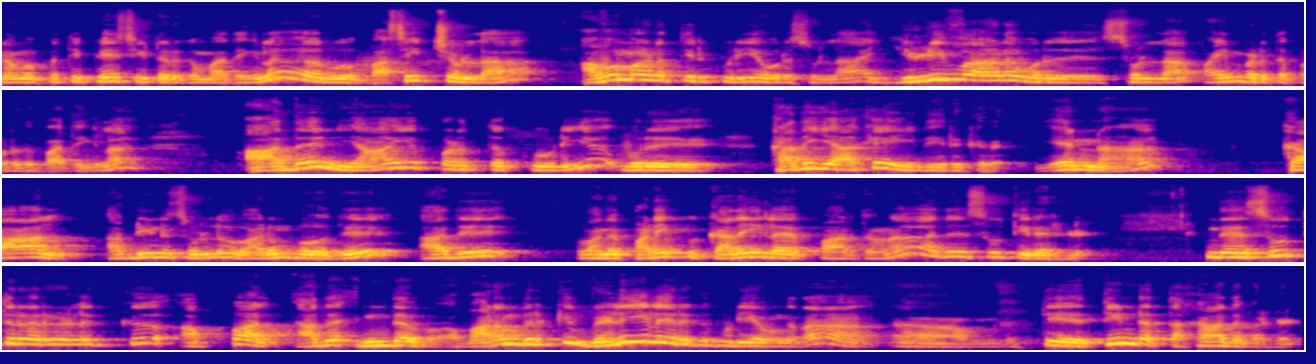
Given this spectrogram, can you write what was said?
நம்ம பற்றி பேசிகிட்டு இருக்கோம் பார்த்தீங்களா ஒரு வசை சொல்லா அவமானத்திற்குரிய ஒரு சொல்லா இழிவான ஒரு சொல்லா பயன்படுத்தப்படுது பார்த்தீங்களா அதை நியாயப்படுத்தக்கூடிய ஒரு கதையாக இது இருக்குது. ஏன்னா கால் அப்படின்னு சொல்லி வரும்போது அது அந்த படைப்பு கதையில் பார்த்தோம்னா அது சூத்திரர்கள். இந்த சூத்திரர்களுக்கு அப்பால் அதை இந்த வரம்பிற்கு வெளியில் இருக்கக்கூடியவங்க தான் தீ- தீண்டத்தகாதவர்கள்.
